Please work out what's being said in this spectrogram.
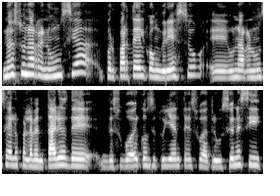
¿No es una renuncia por parte del Congreso, eh, una renuncia de los parlamentarios de, su poder constituyente, de sus atribuciones, si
